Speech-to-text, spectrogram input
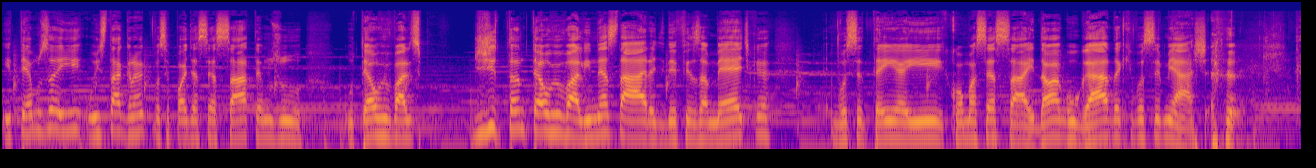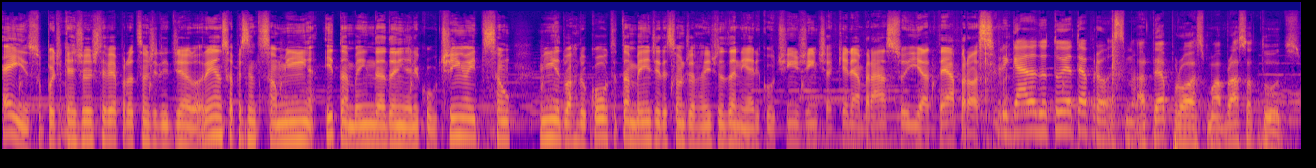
E temos aí o Instagram que você pode acessar, temos o, o Telvio Vale, digitando Telvio Vale nesta área de defesa médica, você tem aí como acessar e dá uma gulgada que você me acha. É isso, o podcast de hoje teve a produção de Lidia Lourenço, a apresentação minha e também da Daniele Coutinho, a edição minha, Eduardo Couto, também a direção de jornalismo da Daniele Coutinho. Gente, aquele abraço e até a próxima. Obrigada, doutor, e até a próxima. Até a próxima, um abraço a todos.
